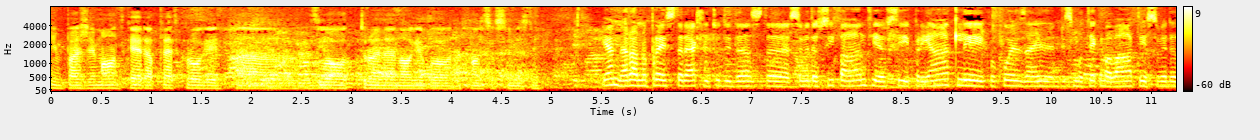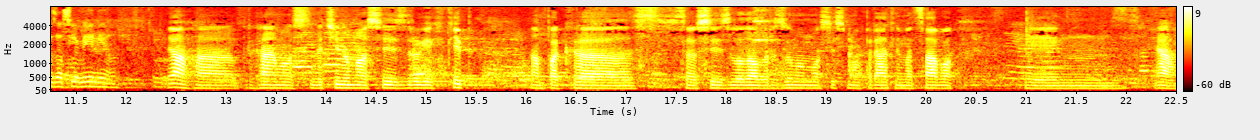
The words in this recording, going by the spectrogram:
in pa že Mount Kera pred krogi, zelo trujene noge bo na koncu se mi zdi. Ja, naravno prej ste rekli tudi, da ste seveda vsi fanti, vsi prijatelji, kako je zdaj, da smo tekmovati seveda za Slovenijo. Ja, prihajamo večinoma vsi iz drugih ekip, ampak se vsi zelo dobro razumemo, vsi smo prijatelji med sabo in ja,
